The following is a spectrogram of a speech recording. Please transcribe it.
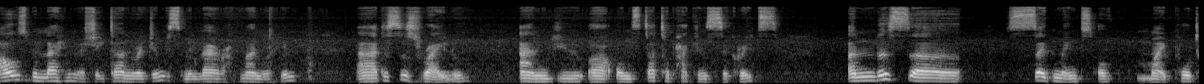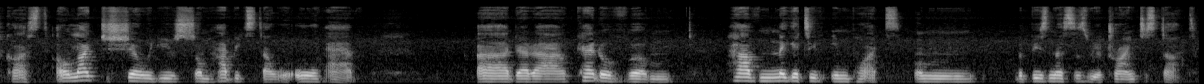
A'udhu billahi minash shaitan rajim. Bismillah rahman rahim. Uh, this is Railu, and you are on Startup Hacking Secrets. And this uh, segment of my podcast, I would like to share with you some habits that we all have uh, that are kind of um, have negative impact on the businesses we're trying to start.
